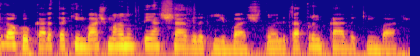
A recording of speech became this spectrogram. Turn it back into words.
Legal que o cara tá aqui embaixo, mas não tem a chave daqui de baixo. Então ele tá trancado aqui embaixo.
